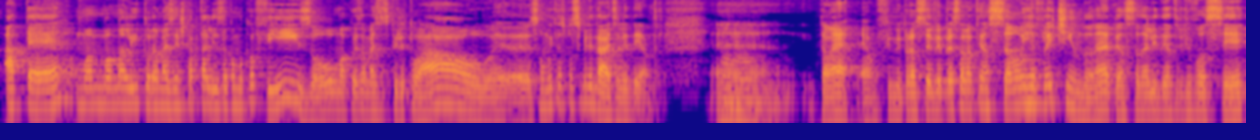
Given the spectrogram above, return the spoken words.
até uma, uma leitura mais anticapitalista como que eu fiz, ou uma coisa mais espiritual. É, é são muitas possibilidades ali dentro. É, uhum. então é, é um filme para você ver prestando atenção e refletindo, né? Pensando ali dentro de você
